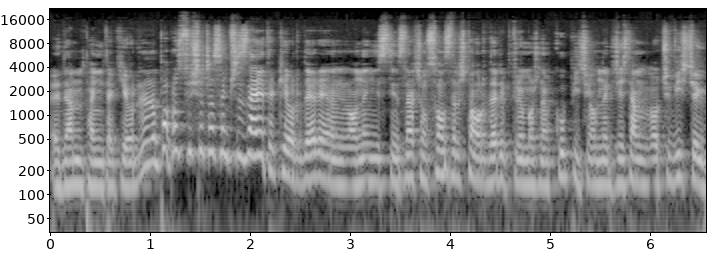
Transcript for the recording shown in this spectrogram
e, damy pani takie ordery. No po prostu się czasem przyznaje takie ordery, one nic nie znaczą. Są zresztą ordery, które można kupić, one gdzieś tam oczywiście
